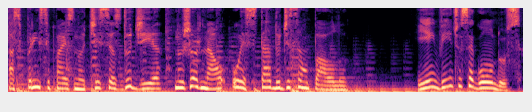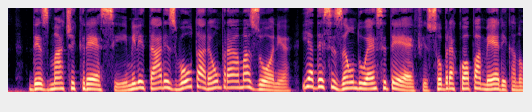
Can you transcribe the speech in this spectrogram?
As principais notícias do dia no jornal O Estado de São Paulo. E em 20 segundos, Desmate cresce e militares voltarão para a Amazônia. E a decisão do STF sobre a Copa América no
